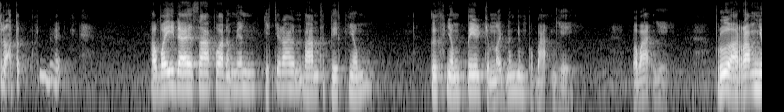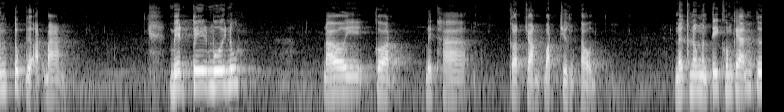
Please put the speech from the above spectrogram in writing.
ត្រក់ទឹកភ្នែកអ្វីដែលសារព័ត៌មានជាច្រើនបានសភាខ្ញុំ គឺខ្ញុំពេលចំណុចហ្នឹងខ្ញុំពិបាកនិយាយពិបាកនិយាយព្រោះអារម្មណ៍ខ្ញុំទប់វាអត់បាន មានពេលមួយនោះដោយគាត់ដូចថាគាត់ចង់បត់ជើងតូចនៅក្នុងមន្ទីរឃុំឃាំងគឺ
